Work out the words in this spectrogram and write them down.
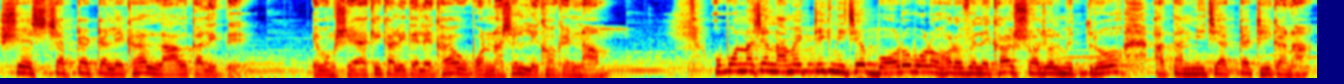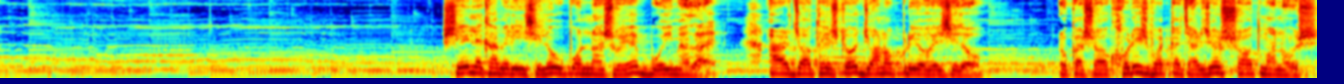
শেষ চ্যাপ্টারটা লেখা লাল কালিতে। এবং সে একই কালিতে লেখা উপন্যাসের লেখকের নাম। উপন্যাসের নামের ঠিক নিচে বড় বড় হরফে লেখা সজল মিত্র আর তার নিচে একটা ঠিকানা। সেই লেখা বেরিয়েছিল উপন্যাস হয়ে বইমেলায় আর যথেষ্ট জনপ্রিয় হয়েছিল। প্রকাশক হরিশ ভট্টাচার্য সৎ মানুষ।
